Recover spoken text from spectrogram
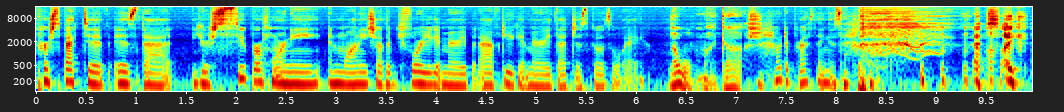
perspective is that you're super horny and want each other before you get married, but after you get married, that just goes away. Oh my gosh. How depressing is that? That's like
